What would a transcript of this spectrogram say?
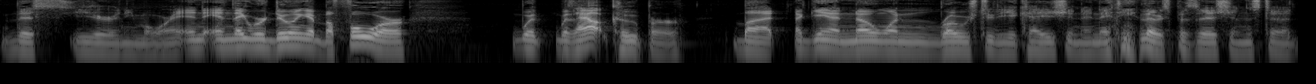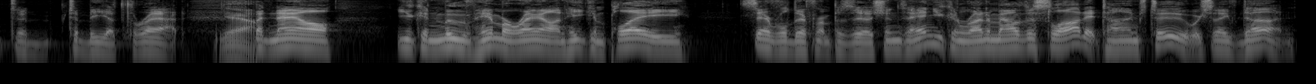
this year anymore, and and they were doing it before with without Cooper, but again, no one rose to the occasion in any of those positions to to to be a threat. Yeah. But now you can move him around; he can play several different positions, and you can run them out of the slot at times too, which they've done,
